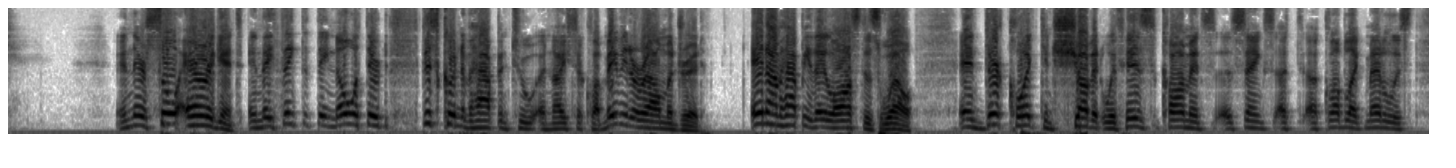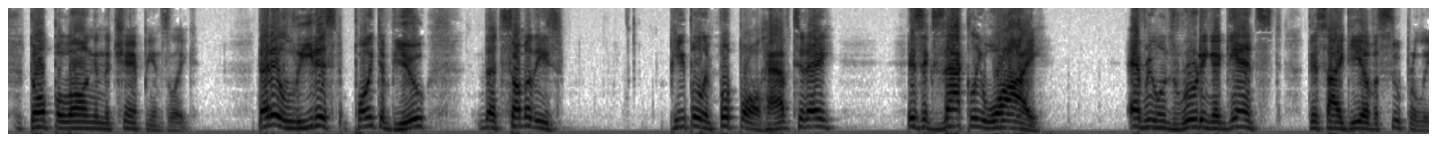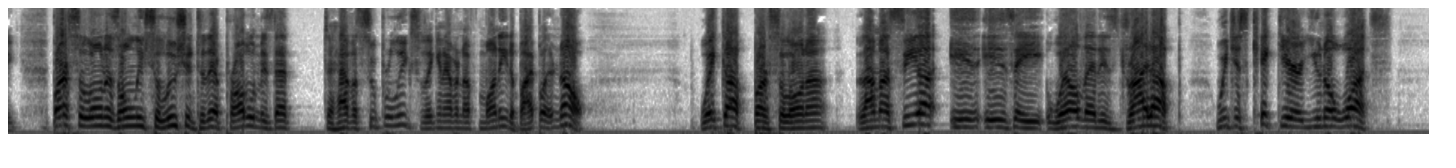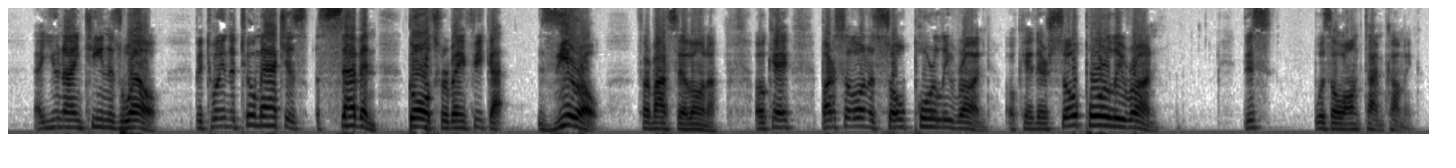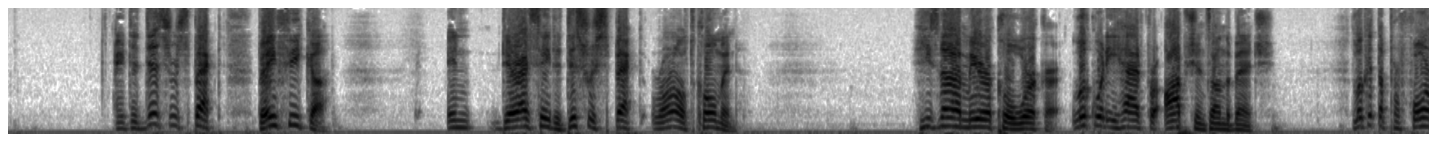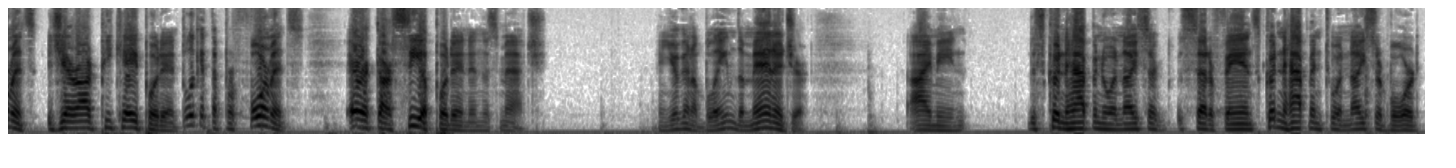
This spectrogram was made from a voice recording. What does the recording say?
And they're so arrogant. And they think that they know what they're. This couldn't have happened to a nicer club. Maybe to Real Madrid. And I'm happy they lost as well. And Dirk Kuyt can shove it with his comments uh, saying a, a club like Metallist don't belong in the Champions League. That elitist point of view that some of these people in football have today is exactly why everyone's rooting against this idea of a Super League. Barcelona's only solution to their problem is that to have a Super League so they can have enough money to buy players. No. Wake up, Barcelona. La Masia is, is a well that is dried up. We just kicked your you know what's at U19 as well. Between the two matches, seven goals for Benfica, zero for Barcelona. Okay? Barcelona is so poorly run. Okay? They're so poorly run. This was a long time coming. And to disrespect Benfica, and dare I say to disrespect Ronald Koeman, he's not a miracle worker. Look what he had for options on the bench. Look at the performance Gerard Piqué put in. Look at the performance Eric Garcia put in in this match. And you're going to blame the manager. I mean, this couldn't happen to a nicer set of fans. Couldn't happen to a nicer board.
